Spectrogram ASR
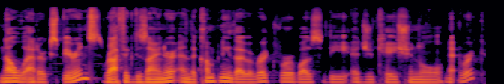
Now we'll add our experience, graphic designer, and the company that I worked for was the Educational Network,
